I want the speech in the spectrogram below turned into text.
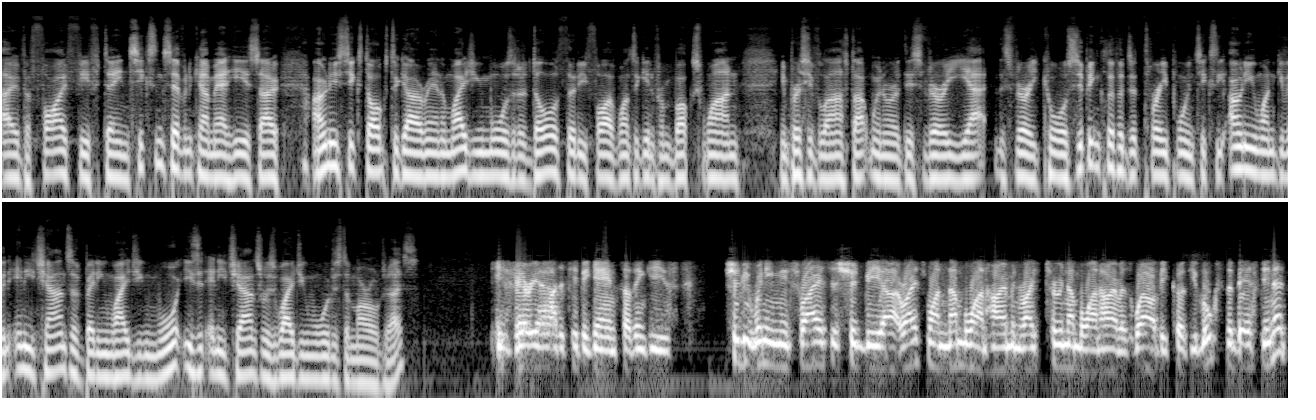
over five fifteen. Six and seven come out here. So only six dogs to go around and waging moors at a dollar thirty five once again from box one. Impressive last up winner at this very uh, this very course. Zipping Clifford's at three point six. The only one given any chance of betting waging more. Is it any chance or is waging more just a moral, Jace? He's very hard to tip against. I think he's should be winning this race. It should be uh, race one, number one home, and race two, number one home as well, because he looks the best in it.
